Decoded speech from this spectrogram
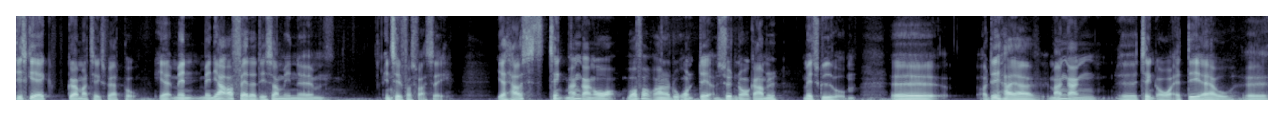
det skal jeg ikke gøre mig til ekspert på. Ja, men, men jeg opfatter det som en, øh, en selvforsvarssag. Jeg har også tænkt mange gange over, hvorfor render du rundt der 17 år gammel med et skydevåben? Øh, og det har jeg mange gange øh, tænkt over, at det er jo, øh,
